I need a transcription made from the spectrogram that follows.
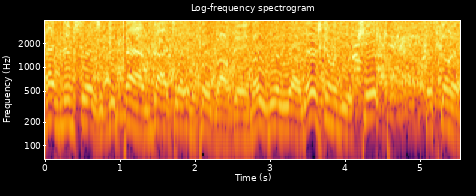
having themselves a good time tonight playing a football game. They really are. There's going to be a kick that's going to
